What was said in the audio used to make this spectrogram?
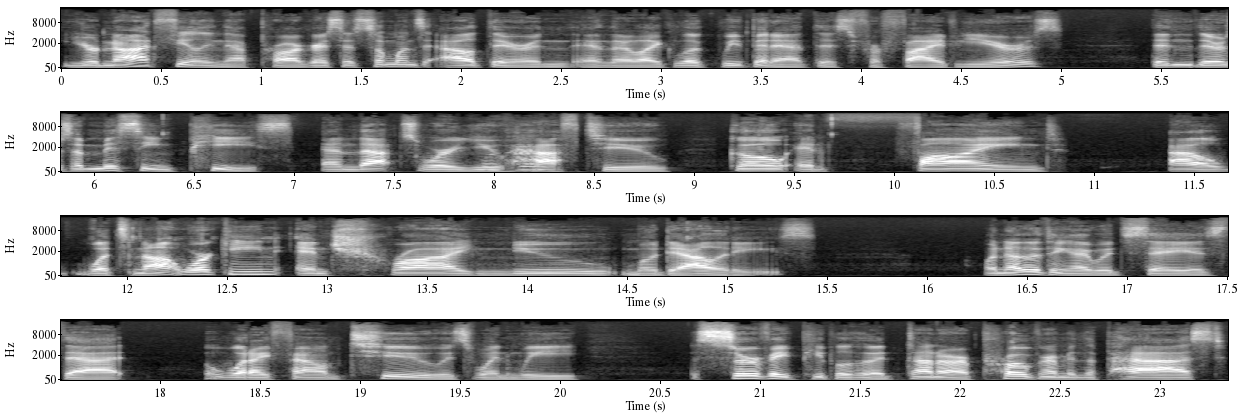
you're not feeling that progress, if someone's out there and, and they're like, look, we've been at this for five years then there's a missing piece. And that's where you mm-hmm. have to go and find out what's not working and try new modalities. Another thing I would say is that what I found too is when we surveyed people who had done our program in the past,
